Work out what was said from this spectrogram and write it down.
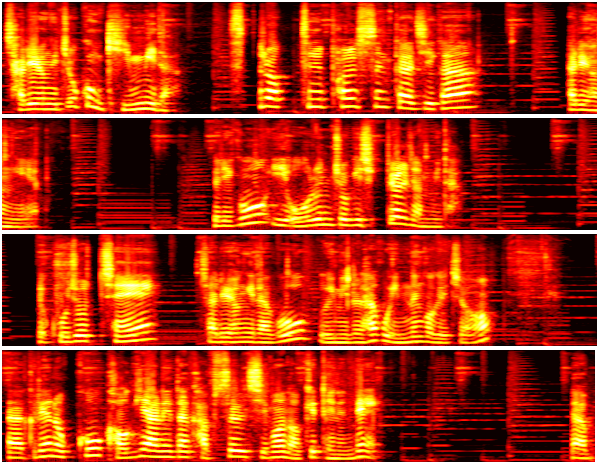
자료형이 조금 깁니다. struct person까지가 자료형이에요. 그리고 이 오른쪽이 식별자입니다. 구조체 자료형이라고 의미를 하고 있는 거겠죠. 자, 그래 놓고 거기 안에다 값을 집어넣게 되는데 자,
